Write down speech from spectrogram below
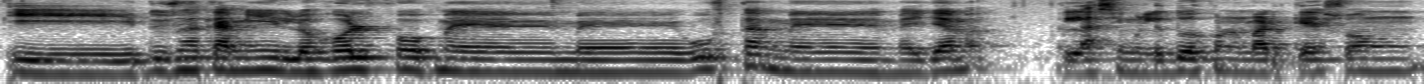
y tú sabes que a mí los golfos me, me gustan, me, me llaman. Las similitudes con el marqués son...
